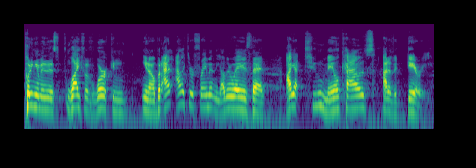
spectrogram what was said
putting them in this life of work and you know. But I, I like to reframe it in the other way is that I got two male cows out of a dairy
